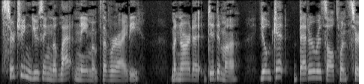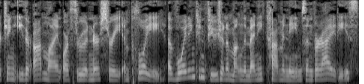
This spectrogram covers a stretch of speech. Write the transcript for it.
Searching using the Latin name of the variety, Monarda didyma, You'll get better results when searching either online or through a nursery employee, avoiding confusion among the many common names and varieties.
